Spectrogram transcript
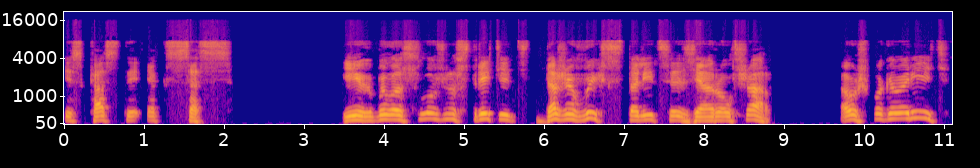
из касты Эксесс. Их было сложно встретить даже в их столице Зиаролшар, а уж поговорить.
